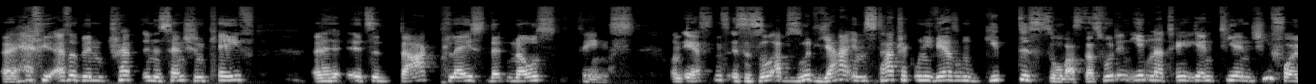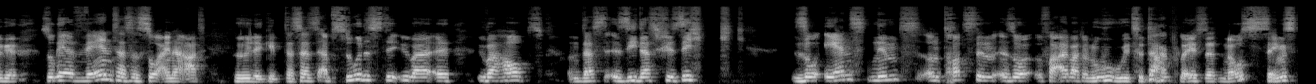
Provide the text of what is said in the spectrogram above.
Uh, have you ever been trapped in a sentient cave? Uh, it's a dark place that knows things. Und erstens ist es so absurd, ja, im Star Trek-Universum gibt es sowas. Das wurde in irgendeiner TNG-Folge sogar erwähnt, dass es so eine Art Höhle gibt. Das ist das Absurdeste über, äh, überhaupt. Und dass sie das für sich so ernst nimmt und trotzdem so veralbert und uh, it's a dark place that knows things.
